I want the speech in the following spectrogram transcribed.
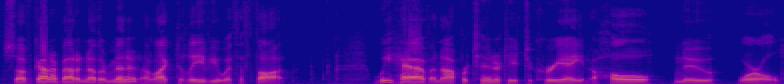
So I've got about another minute. I'd like to leave you with a thought. We have an opportunity to create a whole new world.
